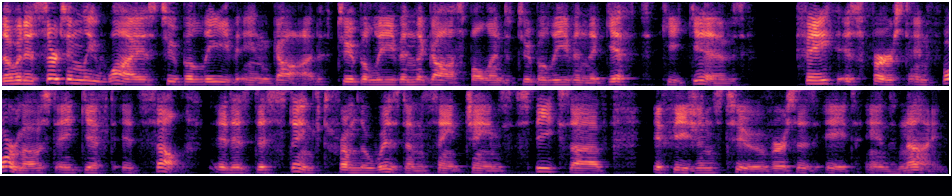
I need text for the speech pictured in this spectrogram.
Though it is certainly wise to believe in God, to believe in the gospel, and to believe in the gifts he gives, faith is first and foremost a gift itself. It is distinct from the wisdom St. James speaks of, Ephesians 2, verses 8 and 9.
